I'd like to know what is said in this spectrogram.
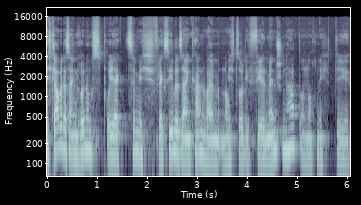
ich glaube, dass ein Gründungsprojekt ziemlich flexibel sein kann, weil man noch nicht so die vielen Menschen hat und noch nicht die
